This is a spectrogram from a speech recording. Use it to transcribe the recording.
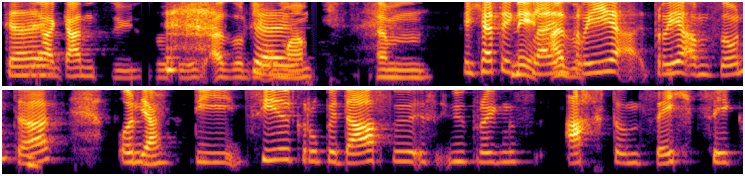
Geil. Ja, ganz süß, wirklich. Also die Geil. Oma. Ähm, ich hatte einen nee, kleinen also, Dreh, Dreh am Sonntag und ja. die Zielgruppe dafür ist übrigens 68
